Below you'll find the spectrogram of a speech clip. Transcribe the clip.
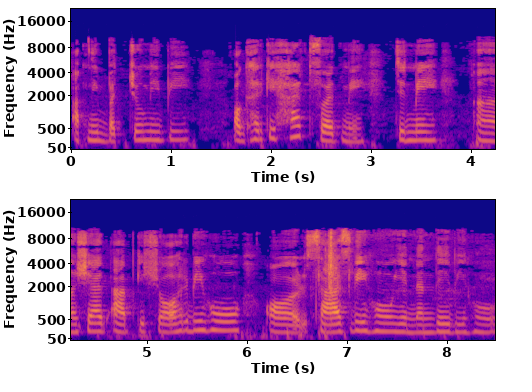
اپنے بچوں میں بھی اور گھر کے ہر فرد میں، جن میں شاید آپ کے شوہر بھی ہوں اور ساس بھی ہوں یا نندے بھی ہوں،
